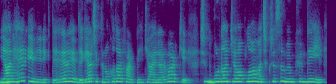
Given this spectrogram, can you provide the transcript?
Yani her evlilikte, her evde gerçekten o kadar farklı hikayeler var ki şimdi buradan cevaplamam açıkçası mümkün değil.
